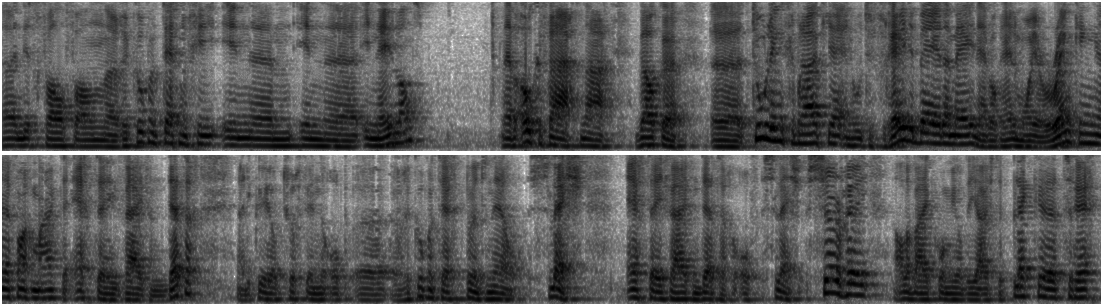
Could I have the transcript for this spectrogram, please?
uh, in dit geval van uh, recruitment technologie in, um, in, in Nederland. We hebben ook gevraagd naar welke tooling gebruik je en hoe tevreden ben je daarmee. Daar hebben we ook een hele mooie ranking van gemaakt, de RT35. Nou, die kun je ook terugvinden op recruitmenttech.nl slash RT35 of slash survey. Allebei kom je op de juiste plek uh, terecht.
